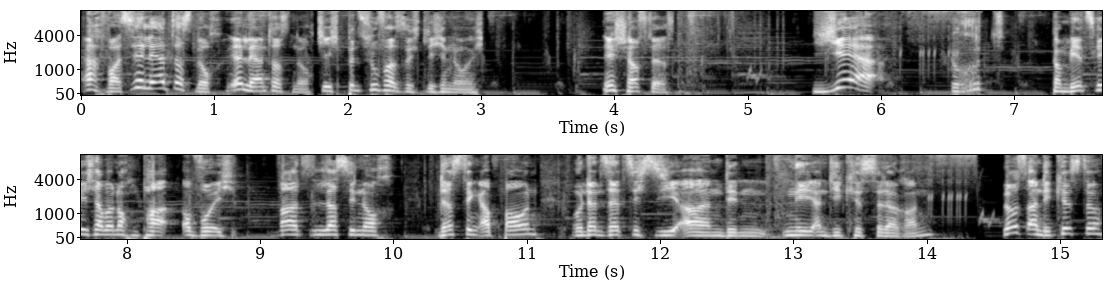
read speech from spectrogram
Ach was, ihr lernt das noch. Ihr lernt das noch. Ich bin zuversichtlich in euch. Ihr schafft es. Yeah! Gut. Komm, jetzt gehe ich aber noch ein paar... Obwohl ich... Warte, lass sie noch das Ding abbauen. Und dann setze ich sie an den... Nee, an die Kiste daran. Los, an die Kiste.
